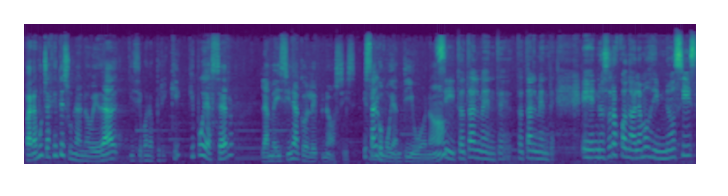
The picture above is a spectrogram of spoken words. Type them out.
para mucha gente es una novedad. Dice, bueno, pero ¿qué, qué puede hacer la medicina con la hipnosis. Es algo muy antiguo, ¿no? Sí, totalmente, totalmente. Eh, nosotros cuando hablamos de hipnosis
